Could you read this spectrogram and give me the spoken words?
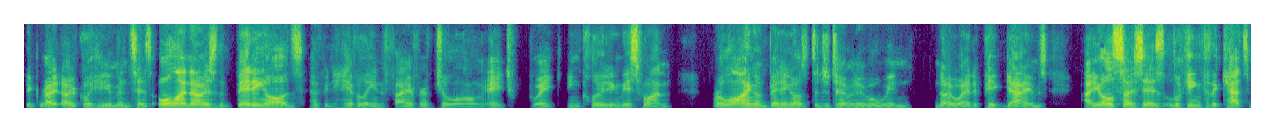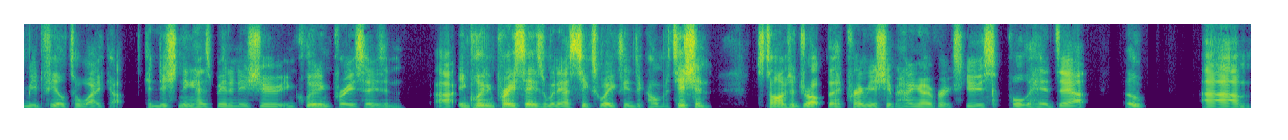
the great Oakland human, says, All I know is the betting odds have been heavily in favor of Geelong each week, including this one. Relying on betting odds to determine who will win, no way to pick games. He also says, looking for the Cats midfield to wake up. Conditioning has been an issue, including preseason. Uh, including preseason, we're now six weeks into competition. It's time to drop the premiership hangover excuse, pull the heads out. Oh, um,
